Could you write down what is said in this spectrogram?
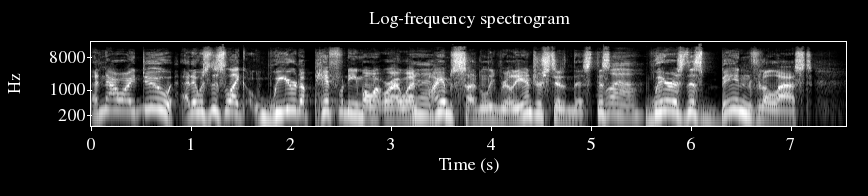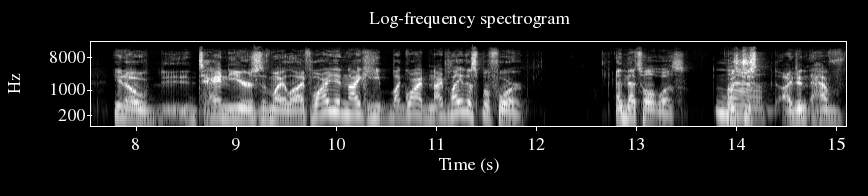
And now I do. And it was this like weird epiphany moment where I went, Yeah. I am suddenly really interested in this. This Wow. where has this been for the last, you know, 10 years of my life? Why didn't I keep like why didn't I play this before? And that's all it was. Was just I didn't have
